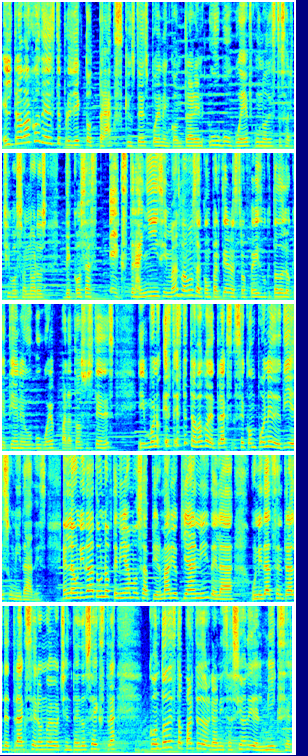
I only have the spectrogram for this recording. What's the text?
El trabajo de este proyecto Tracks que ustedes pueden encontrar en Ubu Web, uno de estos archivos sonoros de cosas extrañísimas. Vamos a compartir en nuestro Facebook todo lo que tiene Ubu Web para todos ustedes. Y bueno, este, este trabajo de Tracks se compone de 10 unidades. En la unidad 1 teníamos a Pier Mario Chiani de la unidad central de Tracks 0982 Extra con toda esta parte de organización y del mixer.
